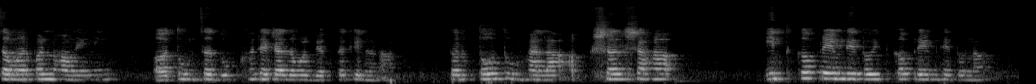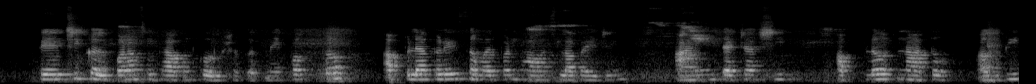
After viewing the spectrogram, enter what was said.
समर्पण भावनेने तुमचं दुःख त्याच्याजवळ व्यक्त केलं ना तर तो तुम्हाला अक्षरशः इतकं प्रेम देतो इतकं प्रेम देतो ना त्याची कल्पना सुद्धा आपण करू शकत नाही. फक्त आपल्याकडे समर्पण भाव असला पाहिजे आणि त्याच्याशी आपलं नातं अगदी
